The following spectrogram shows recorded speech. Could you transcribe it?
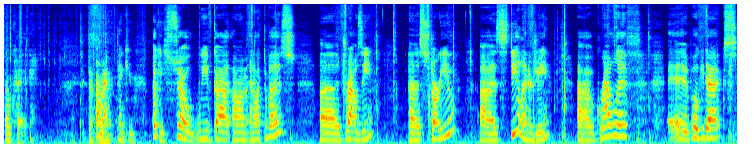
Okay. Take that for All you. thank you. Okay, so we've got um, an Electabuzz, uh, Drowzee, uh, Staryu, uh, Steel Energy, uh, Growlithe, uh, Pokédex,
